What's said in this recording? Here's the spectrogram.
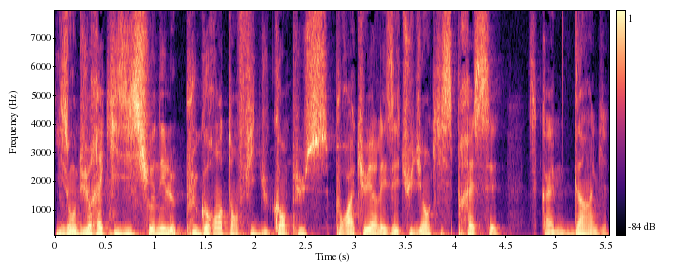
ils ont dû réquisitionner le plus grand amphi du campus pour accueillir les étudiants qui se pressaient. C'est quand même dingue.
